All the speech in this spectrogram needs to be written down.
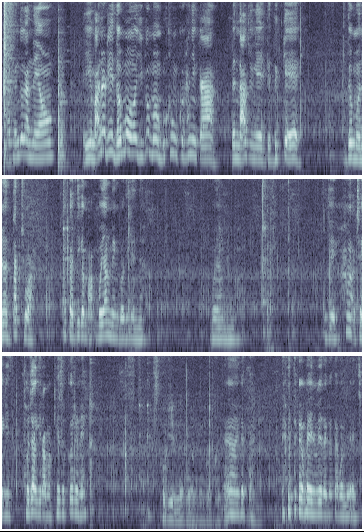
다 된 것 같네요. 이 마늘이 너무 익으면 물컹물컹 하니까 맨 나중에 이렇게 늦게 넣으면은 딱 좋아. 아까 네가 마- 모양 낸 거 어디 됐냐? 모양 낸 거. 이제 항 저기 도자기라면 계속 끓으네. 거기 있네 모양 낸거 그거 어 이겼다. 이따가 맨 위에다 갖다 올려야지.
